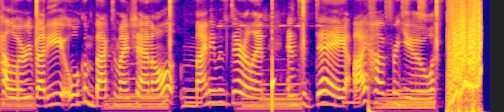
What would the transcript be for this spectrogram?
Hello everybody, welcome back to my channel. My name is Darylyn and today I have for you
